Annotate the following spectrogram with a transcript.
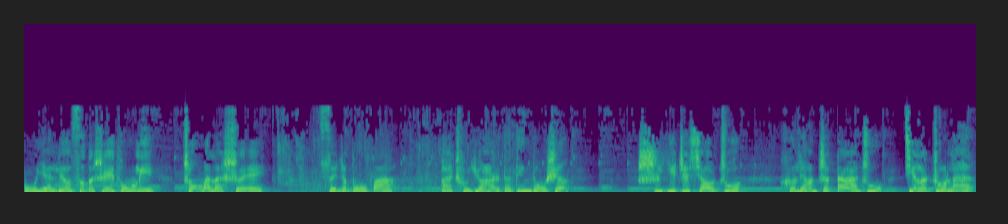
五颜六色的水桶里装满了水，随着步伐发出悦耳的叮咚声。十一只小猪。和两只大猪进了猪栏，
